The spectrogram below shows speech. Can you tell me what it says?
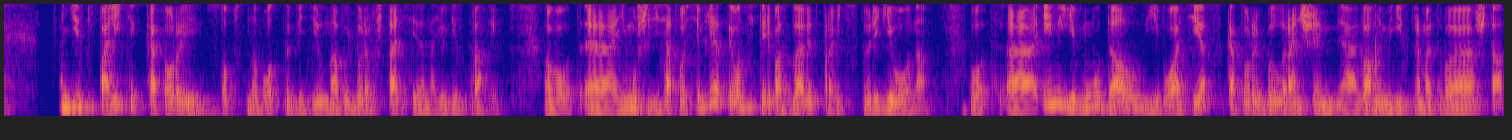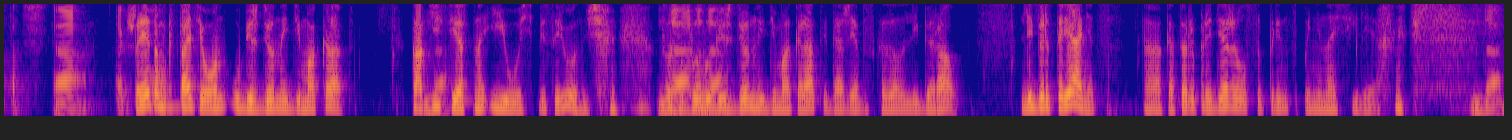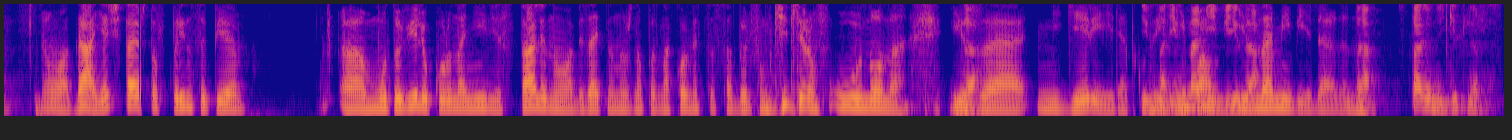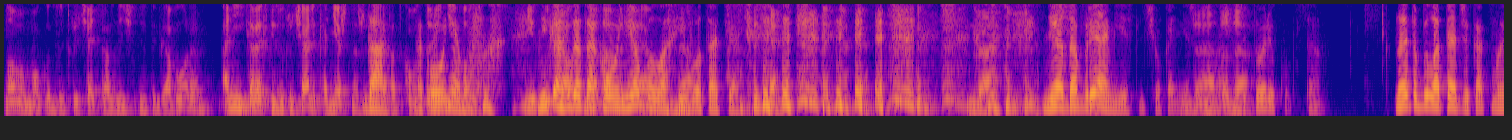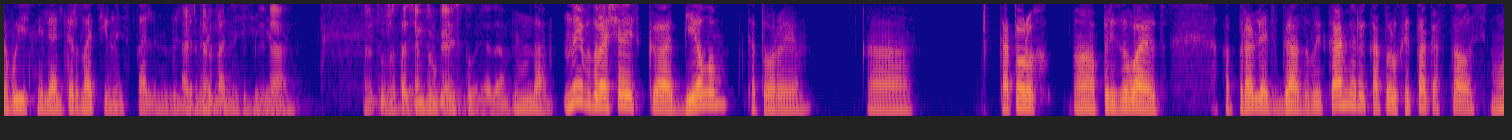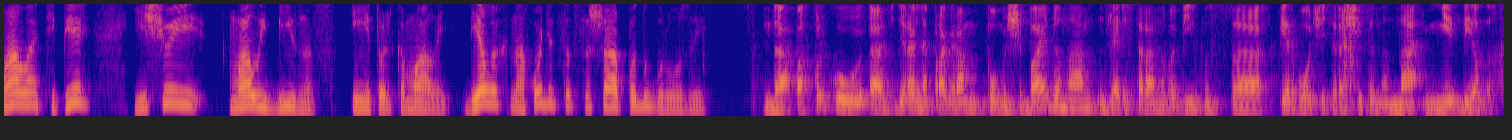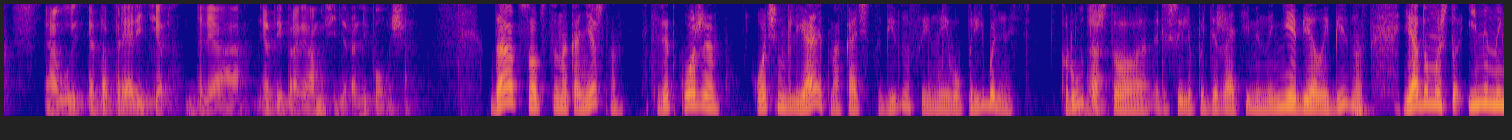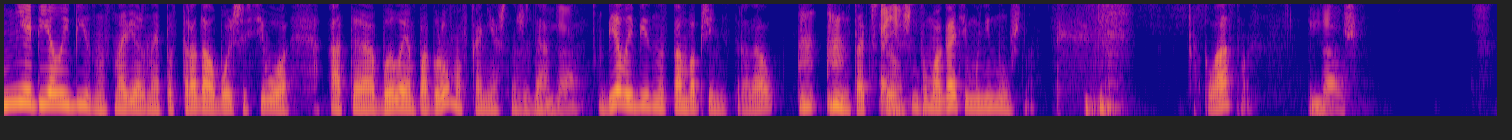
индийский политик, который, собственно, вот победил на выборах в штате на юге страны. Вот. Э, ему 68 лет, и он теперь возглавит правительство региона. Вот. Э, имя ему дал его отец, который был раньше э, главным министром этого штата. Так что... При этом, кстати, он убежденный демократ. Как, да. естественно, и Иосиф Виссарионович тоже да, был да, убежденный да. демократ и даже, я бы сказал, либерал. Либертарианец, который придерживался принципа ненасилия. Да. Вот, да, я считаю, что, в принципе, а, Мутувелю Курунаниди Сталину обязательно нужно познакомиться с Адольфом Гитлером у Нона из да. Э, Нигерии или откуда? Из, из, из Намибии, из да. Намибии, да, да, да. да. Сталин и Гитлер снова могут заключать различные договоры. Они никогда их не заключали, конечно же. Да, такого, такого не было. Не никогда такого не было, и вот опять. Да. Не одобряем, если что, конечно, нашу риторику. Да. Но это был, опять же, как мы выяснили, альтернативный. Сталин из альтернативной вселенной. Да. Ну, это уже совсем другая история, да. Да. Ну и возвращаясь к белым, которые, а, которых а, призывают отправлять в газовые камеры, которых и так осталось мало. Теперь еще и малый бизнес, и не только малый, белых находится в США под угрозой. Да, поскольку э, федеральная программа помощи Байдена для ресторанного бизнеса в первую очередь рассчитана на небелых. Э, это приоритет для этой программы федеральной помощи. Да, собственно, конечно. Цвет кожи очень влияет на качество бизнеса и на его прибыльность. Круто, да. что решили поддержать именно не белый бизнес. Я думаю, что именно не белый бизнес, наверное, пострадал больше всего от э, БЛМ погромов, конечно же, да. да. Белый бизнес там вообще не страдал, так что конечно. помогать ему не нужно. Классно. Да уж.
